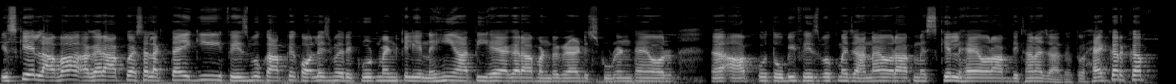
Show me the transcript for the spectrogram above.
इसके अलावा अगर आपको ऐसा लगता है कि फेसबुक आपके कॉलेज में रिक्रूटमेंट के लिए नहीं आती है, अगर आप अंडर स्टूडेंट हैं और आपको तो भी फेसबुक में जाना है और आप में स्किल है और आप दिखाना चाहते हो तो हैकर कप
